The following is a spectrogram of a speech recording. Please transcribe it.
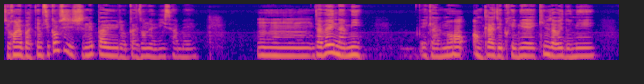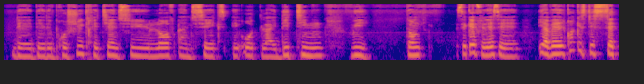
durant le baptême. C'est comme si je, n'ai pas eu l'occasion de lire ça, mais hmm, j'avais une amie également en classe de première qui nous avait donné des, des, brochures chrétiennes sur love and sex et autres, like dating. Oui. Donc, ce qu'elle faisait, c'est. Il y avait, je crois que c'était sept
